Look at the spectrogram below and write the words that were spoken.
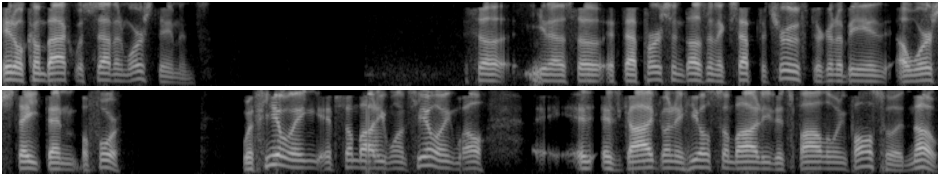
it'll come back with seven worse demons. So, you know, so if that person doesn't accept the truth, they're going to be in a worse state than before. With healing, if somebody wants healing, well, i- is God going to heal somebody that's following falsehood? No.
